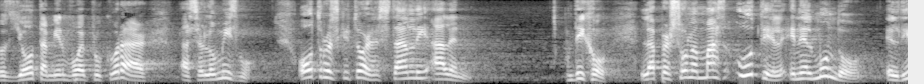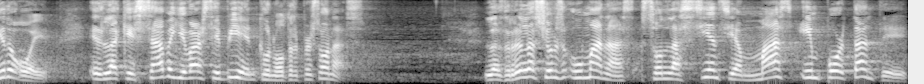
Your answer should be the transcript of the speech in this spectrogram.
Entonces yo también voy a procurar hacer lo mismo. Otro escritor, Stanley Allen, dijo, la persona más útil en el mundo el día de hoy es la que sabe llevarse bien con otras personas. Las relaciones humanas son la ciencia más importante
